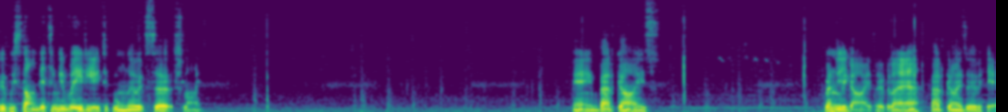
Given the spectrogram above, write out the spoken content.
If we start getting irradiated, we'll know it's searchlight. Okay, bad guys. Friendly guys over there, bad guys over here.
